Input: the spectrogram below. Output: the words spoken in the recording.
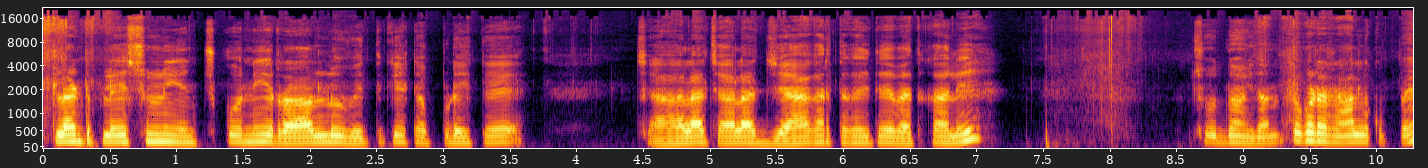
ఇట్లాంటి ప్లేసుల్ని ఎంచుకొని రాళ్ళు వెతికేటప్పుడైతే చాలా చాలా జాగ్రత్తగా అయితే వెతకాలి. చూద్దాం ఇదంతా కూడా రాళ్ళ కుప్పే.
